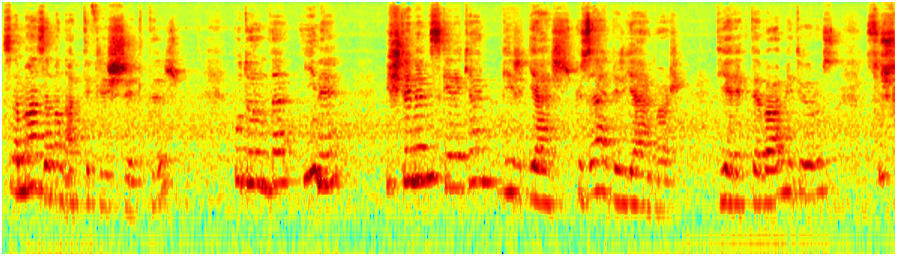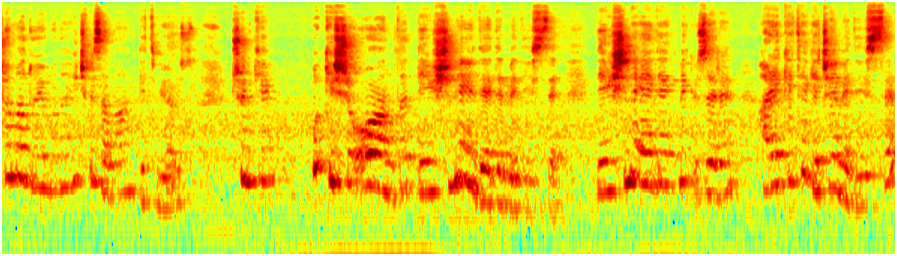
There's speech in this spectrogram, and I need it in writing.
zaman zaman aktifleşecektir. Bu durumda yine işlememiz gereken bir yer, güzel bir yer var diyerek devam ediyoruz. Suçlama duyumuna hiçbir zaman gitmiyoruz. Çünkü o kişi o anda değişimi elde edemediyse, değişimi elde etmek üzere harekete geçemediyse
